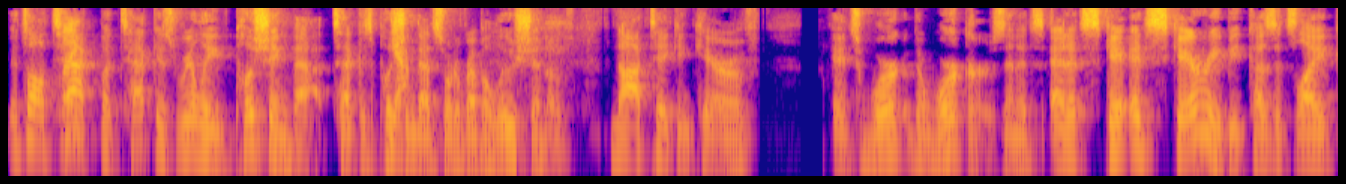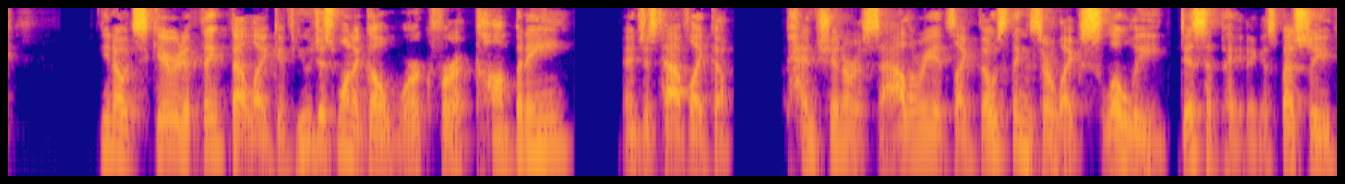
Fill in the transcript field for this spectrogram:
It's all tech, but tech is really pushing that. Tech is pushing that sort of revolution of not taking care of its work, the workers, and it's and it's sca- it's scary because it's like, you know, it's scary to think that like if you just want to go work for a company and just have like a pension or a salary, it's like those things are like slowly dissipating. Especially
